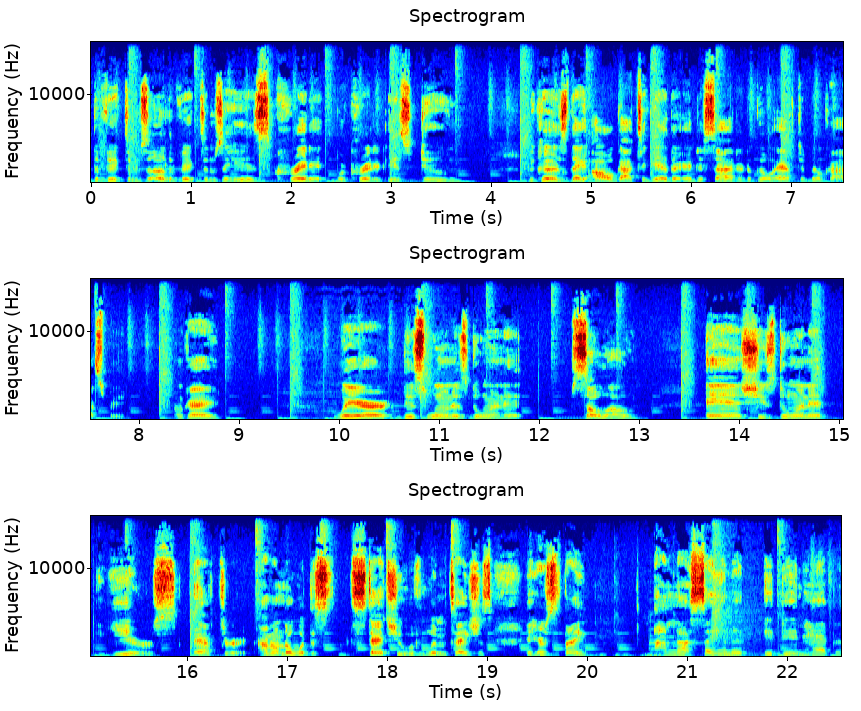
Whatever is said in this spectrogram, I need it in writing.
the victims, the other victims of his credit where credit is due, because they all got together and decided to go after Bill Cosby. Okay? Where this woman is doing it solo, and she's doing it years after it. I don't know what the statute of limitations. And here's the thing I'm not saying that it didn't happen.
